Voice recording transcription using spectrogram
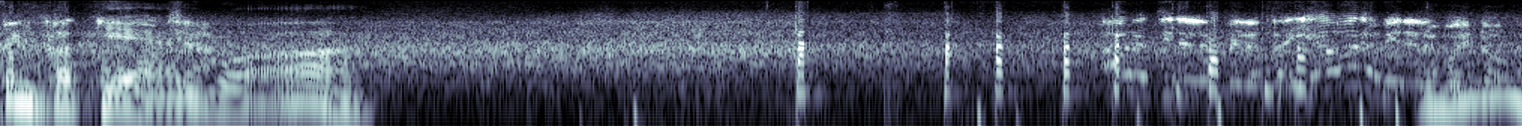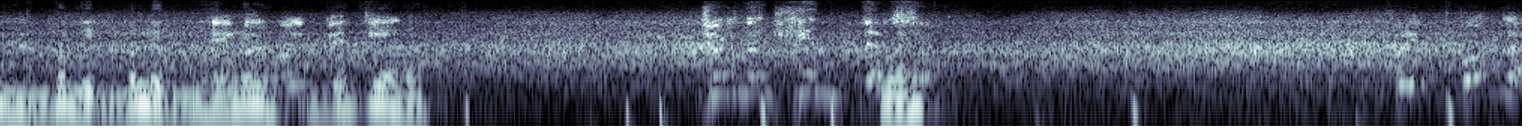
คำว่าแผ่อยู่บ่ Ahora tiene la pelota y ahora viene อื lo ม bueno. บ่เล่นบ่เล่นอย่างนี้บ่เที่ยเลย Jordan Henderson. Bueno. Frimpong la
